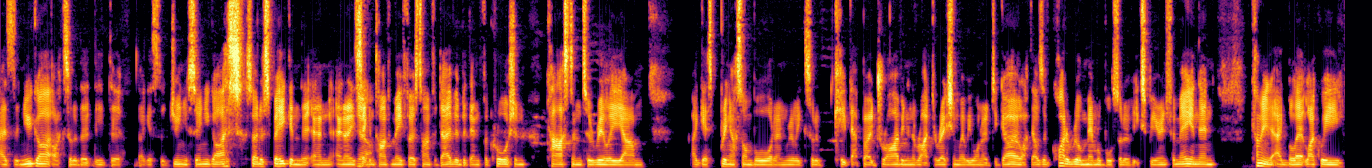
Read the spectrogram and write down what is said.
as the new guy, like sort of the, the, the I guess the junior senior guys, so to speak, and the, and and only Yeah. second time for me, first time for David, but then for Crawsh and Karsten to really, um, I guess, bring us on board and really sort of keep that boat driving in the right direction where we wanted it to go. Like that was a, quite a real memorable sort of experience for me. And then coming into Aiguebelette, like we,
